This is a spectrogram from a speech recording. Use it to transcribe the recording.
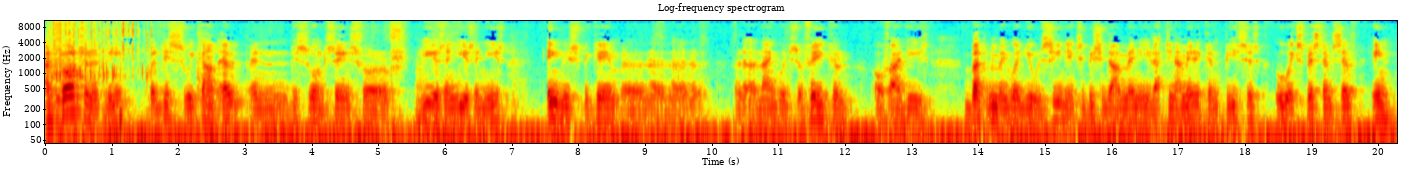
Unfortunately, but this we can't help, and this won't change for years and years and years. English became a, a, a language, a vehicle of ideas. But when you will see in the exhibition, there are many Latin American pieces who express themselves in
